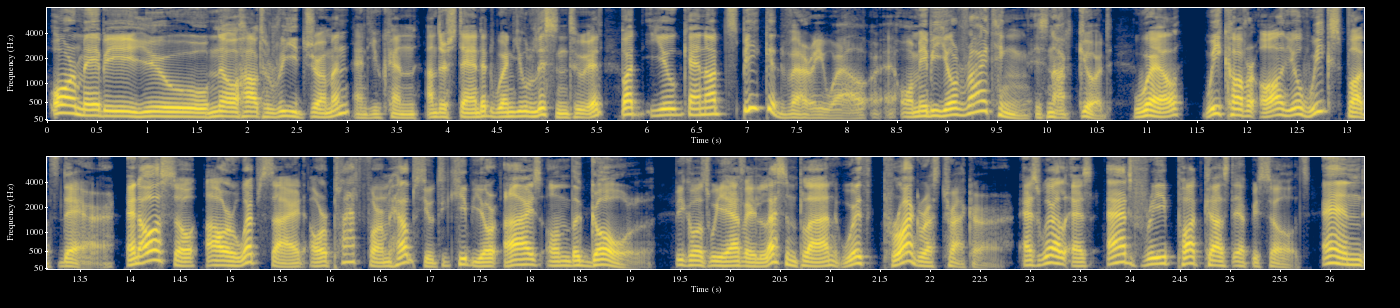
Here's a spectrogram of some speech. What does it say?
Or maybe you know how to read German and you can understand it when you listen to it, but you cannot speak it very well. Or maybe your writing is not good. Well, we cover all your weak spots there. And also, our website, our platform helps you to keep your eyes on the goal because we have a lesson plan with Progress Tracker, as well as ad free podcast episodes and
